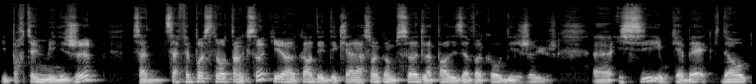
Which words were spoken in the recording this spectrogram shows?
ils portaient une mini-jupe. Ça, ça fait pas si longtemps que ça qu'il y a encore des déclarations comme ça de la part des avocats ou des juges euh, ici au Québec. Donc,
